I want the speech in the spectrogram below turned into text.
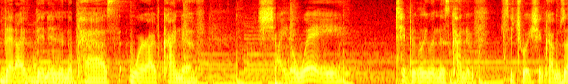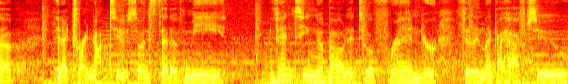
that I've been in in the past where I've kind of shied away, typically when this kind of situation comes up, then I try not to. So instead of me venting about it to a friend or feeling like I have to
